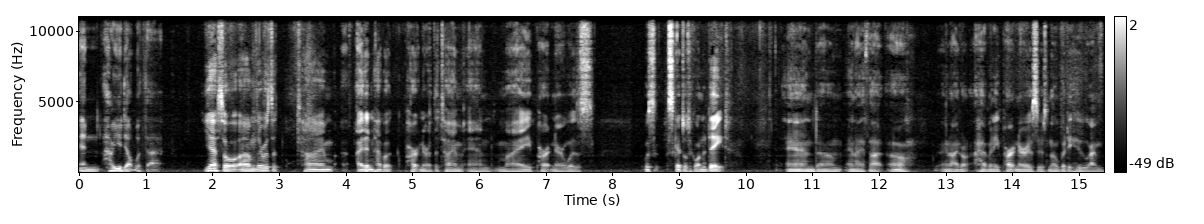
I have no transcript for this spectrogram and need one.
and how you dealt with that. Yeah so um, there was a time i didn't have a partner at the time and my partner was was scheduled to go on a date. And um, and I thought, oh, and I don't have any partners. There's nobody who I'm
